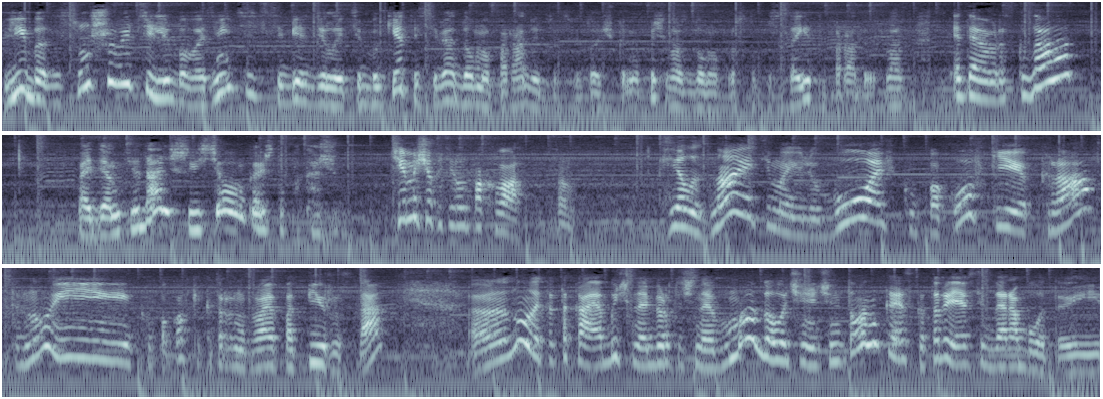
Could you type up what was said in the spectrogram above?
Либо засушивайте, либо возьмите себе, сделайте букет и себя дома порадуйте цветочками. Пусть у вас дома просто постоит и порадует вас. Это я вам рассказала. Пойдемте дальше, еще вам, конечно, покажу. Чем еще хотела похвастаться? Все вы знаете мою любовь к упаковке крафт, ну и к упаковке, которую называю папирус, да? Э, ну, это такая обычная оберточная бумага, очень-очень тонкая, с которой я всегда работаю. И,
